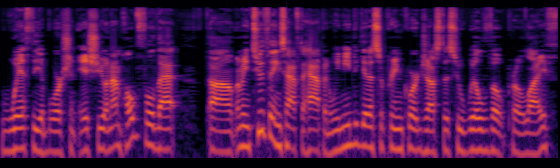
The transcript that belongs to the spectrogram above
with the abortion issue. And I'm hopeful that, um, I mean, two things have to happen. We need to get a Supreme Court justice who will vote pro-life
